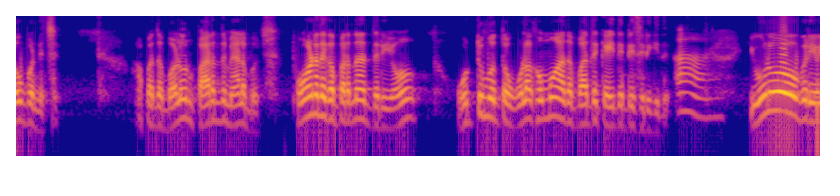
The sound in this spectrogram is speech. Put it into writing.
லவ் பண்ணுச்சு. அப்போ அந்த பலூன் பறந்து மேலே போச்சு. போனதுக்கு அப்புறம் தான் தெரியும் ஒட்டுமொத்த உலகமும் அதை பார்த்து கைத்தட்டி சிரிக்குது. இவ்வளோ பெரிய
